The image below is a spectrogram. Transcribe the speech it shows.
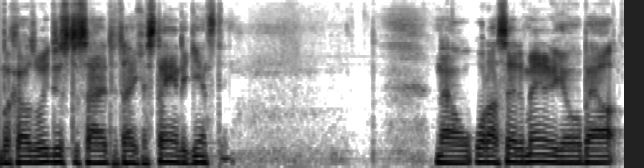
Because we just decided to take a stand against it. Now, what I said a minute ago about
